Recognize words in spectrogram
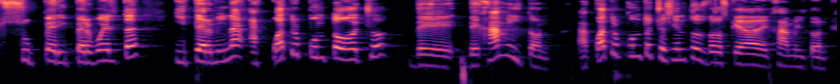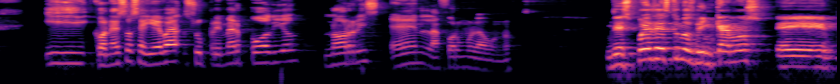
super hipervuelta y termina a 4.8 de, de Hamilton. A 4.802 queda de Hamilton. Y con eso se lleva su primer podio Norris en la Fórmula 1. Después de esto nos brincamos eh,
